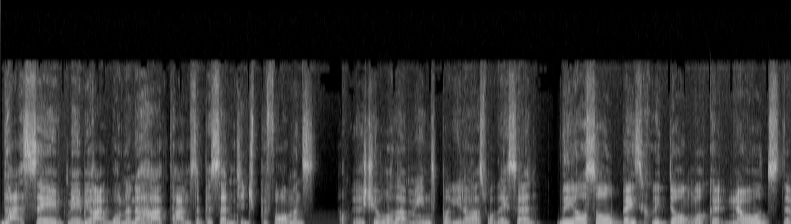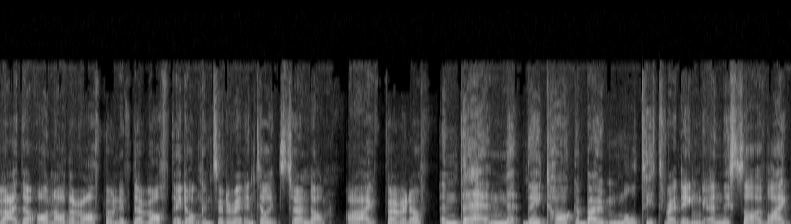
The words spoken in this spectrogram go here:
That saved maybe like one and a half times the percentage performance. Not really sure what that means, but you know, that's what they said. They also basically don't look at nodes. They're either on or they're off. And if they're off, they don't consider it until it's turned on. All right, fair enough. And then they talk about multi-threading and this sort of like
